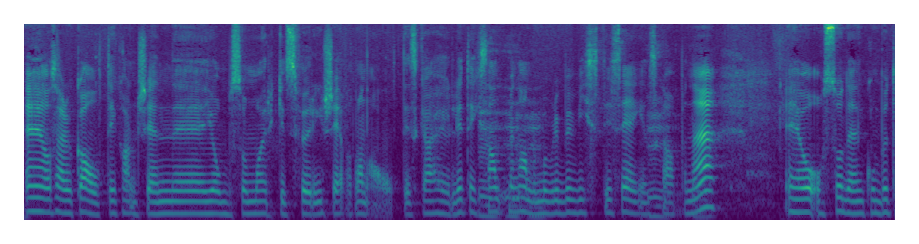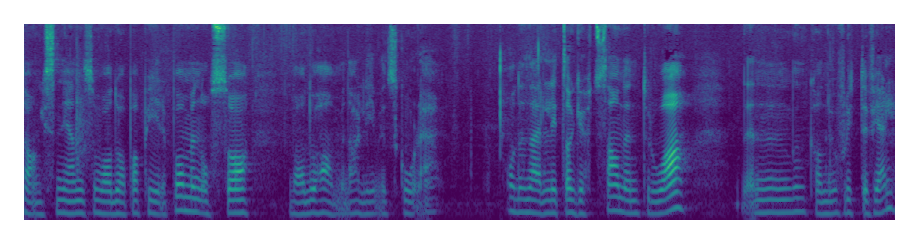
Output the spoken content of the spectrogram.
Eh, og så er det jo ikke alltid kanskje en eh, jobb som markedsføringssjef at man alltid skal ha høylytt, ikke sant? men det handler om å bli bevisst disse egenskapene. Eh, og også den kompetansen igjen, som hva du har papiret på, men også hva du har med deg av livets skole. Og den der litt av gutsa og den troa, den kan jo flytte fjell.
